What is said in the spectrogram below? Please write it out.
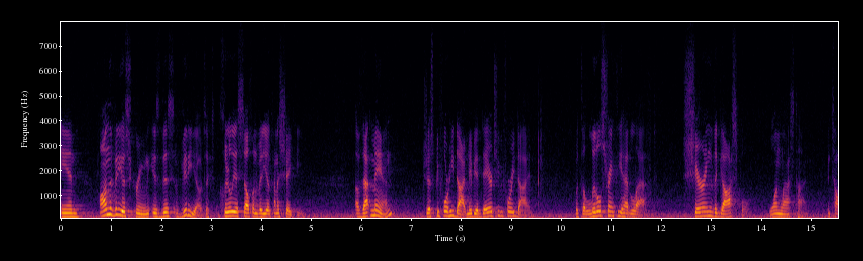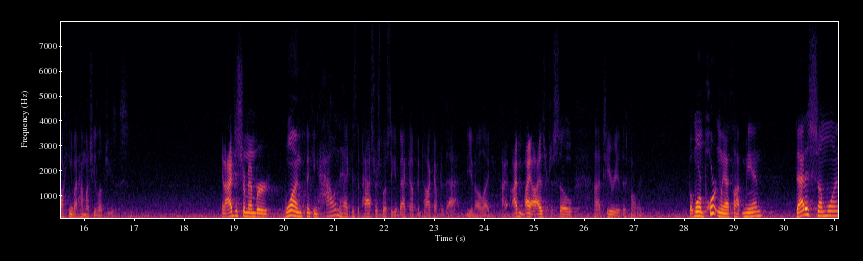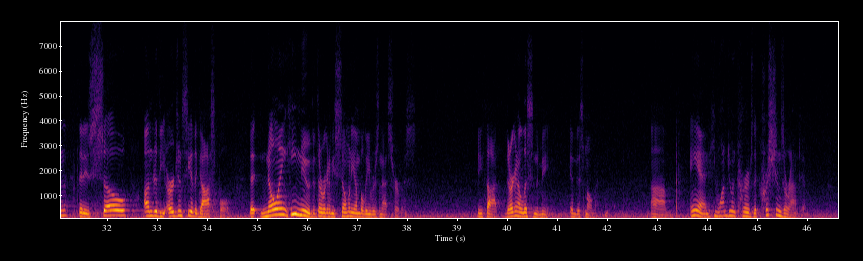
And on the video screen is this video. It's a, clearly a cell phone video, kind of shaky, of that man just before he died, maybe a day or two before he died, with the little strength he had left, sharing the gospel one last time and talking about how much he loved Jesus. And I just remember one thinking, how in the heck is the pastor supposed to get back up and talk after that? You know, like I, I, my eyes are just so uh, teary at this moment. But more importantly, I thought, man, that is someone that is so under the urgency of the gospel that knowing he knew that there were going to be so many unbelievers in that service, he thought they're going to listen to me in this moment. Um, and he wanted to encourage the Christians around him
